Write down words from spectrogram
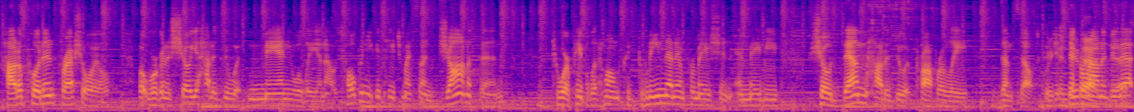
how to put in fresh oil. But we're going to show you how to do it manually. And I was hoping you could teach my son Jonathan to where people at home could glean that information and maybe show them how to do it properly themselves. Could We you stick around and do yes,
